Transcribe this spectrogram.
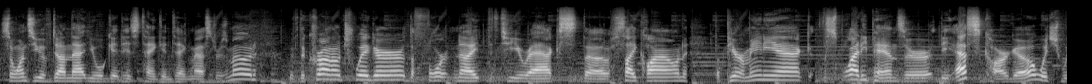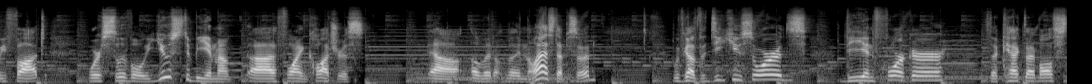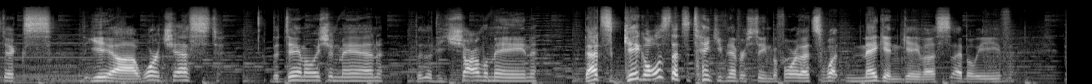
So once you have done that, you will get his Tank and Tank Masters mode with the Chrono Trigger, the Fortnite, the T-Rex, the Cyclone, the Pyromaniac, the Splatty Panzer, the S-Cargo, which we fought where Slivel used to be in Mount uh, Flying Colossus uh, a little in the last episode. We've got the DQ Swords, the Enforker, the Cacti Ball Sticks, the uh, War Chest, the Demolition Man, the, the Charlemagne, that's Giggles. That's a tank you've never seen before. That's what Megan gave us, I believe,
